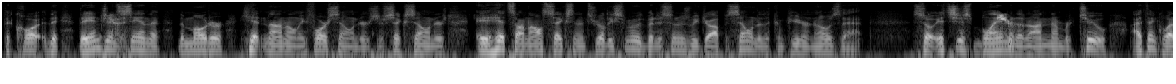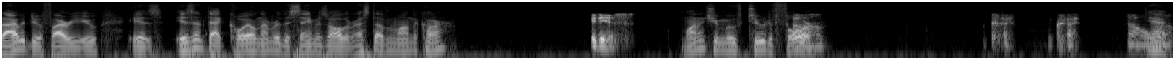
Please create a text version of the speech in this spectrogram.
The coil, the, the engine's seeing the, the motor hitting on only four cylinders or six cylinders. It hits on all six and it's really smooth, but as soon as we drop a cylinder, the computer knows that. So it's just blaming sure. it on number two. I think what I would do if I were you is, isn't that coil number the same as all the rest of them on the car? It is. Why don't you move two to four? Um, okay. Okay. I'll, yeah. Uh,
